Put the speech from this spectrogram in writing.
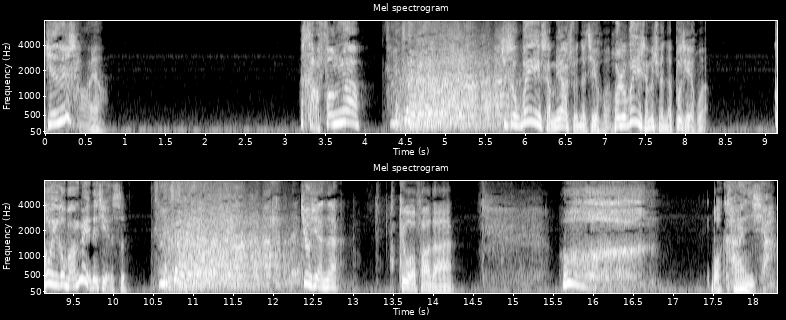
因为啥呀？那咋疯了？就是为什么要选择结婚，或者为什么选择不结婚？给我一个完美的解释。就现在，给我发答案。哦，我看一下。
